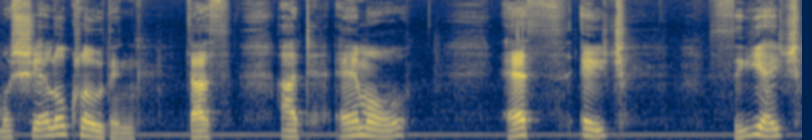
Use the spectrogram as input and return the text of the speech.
Moschello Clothing. That's at M O S H C H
